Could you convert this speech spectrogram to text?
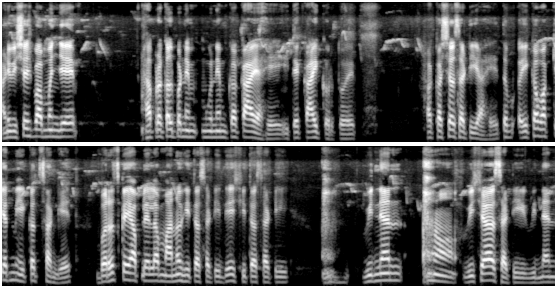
आणि विशेष बाब म्हणजे हा प्रकल्प नेम नेमका काय आहे? इथे काय करतो आहे हा कशासाठी आहे? तर एका वाक्यात मी एकच सांगेन. बरंच काही आपल्याला मानव हितासाठी देश हितासाठी विज्ञान विषयासाठी विज्ञान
